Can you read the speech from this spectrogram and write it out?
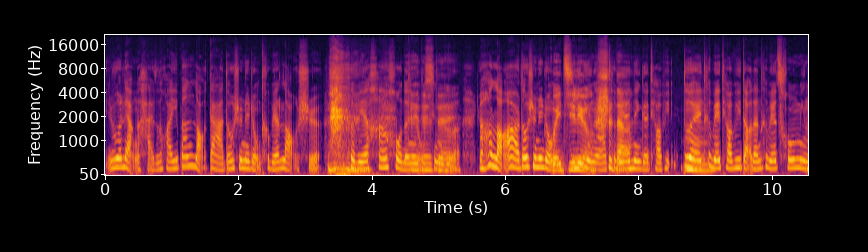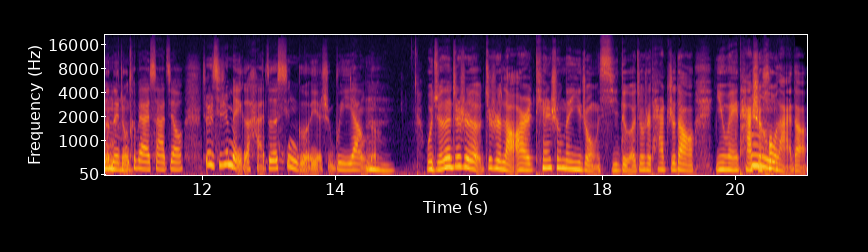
如果两个孩子的话，一般老大都是那种特别老实、特别憨厚的 那种性格，然后老二都是那种机灵啊，特别那个调皮，对，特别调皮捣蛋、特别聪明的那种，特别爱撒娇。就是其实每个孩孩子。的性格也是不一样的。我觉得就是就是老二天生的一种习得，就是他知道，因为他是后来的，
